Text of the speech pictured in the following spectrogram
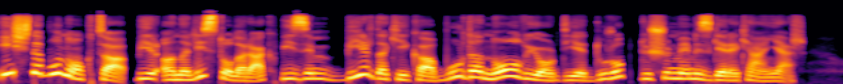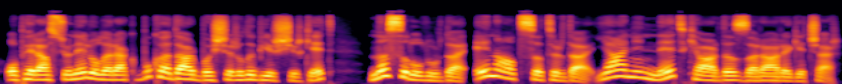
İşte bu nokta bir analist olarak bizim bir dakika burada ne oluyor diye durup düşünmemiz gereken yer. Operasyonel olarak bu kadar başarılı bir şirket nasıl olur da en alt satırda yani net karda zarara geçer?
